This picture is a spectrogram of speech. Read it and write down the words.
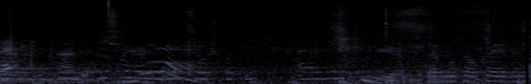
Ja, dat moet ook even...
